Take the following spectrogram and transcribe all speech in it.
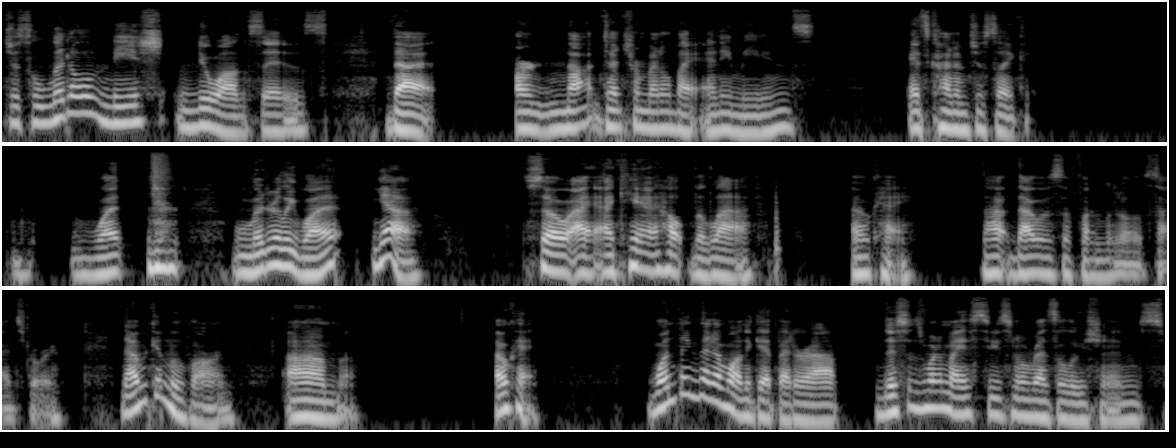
Just little niche nuances that are not detrimental by any means. It's kind of just like, what? Literally what? Yeah. So I, I can't help but laugh. Okay. That, that was a fun little side story. Now we can move on. Um, okay. One thing that I want to get better at this is one of my seasonal resolutions.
